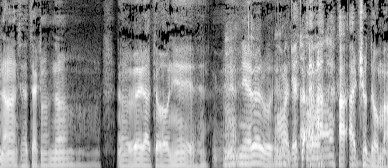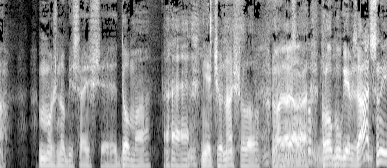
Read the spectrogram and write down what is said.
no, to tak, no, no, no, veľa toho nie je. Nie, neverujem. Ale, detko. A, a, a, a čo doma? Možno by sa ešte doma niečo našlo. No, a, a, a, klobúk je vzácný.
